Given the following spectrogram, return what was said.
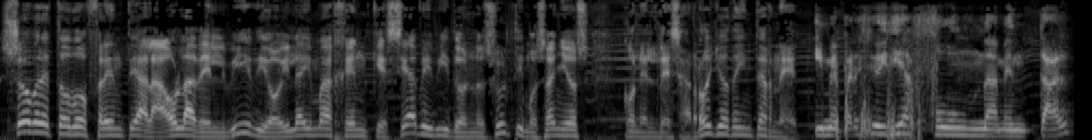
sobre todo frente a la ola del vídeo y la imagen que se ha vivido en los últimos años con el desarrollo de Internet. Y me parece hoy día fundamental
